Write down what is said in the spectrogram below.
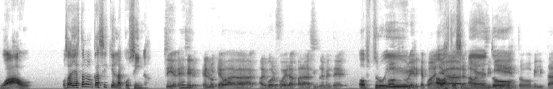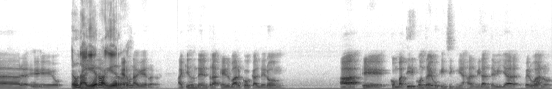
¡Wow! O sea, ya estaban casi que en la cocina. Sí, es decir, el bloqueo a- al Golfo era para simplemente Obstruir. obstruir que puedan llegar abastecimiento. abastecimiento militar. eh, Era una guerra, guerra. Era una guerra. Aquí es donde entra el barco Calderón a eh, combatir contra el buque insignia Almirante Villar peruano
